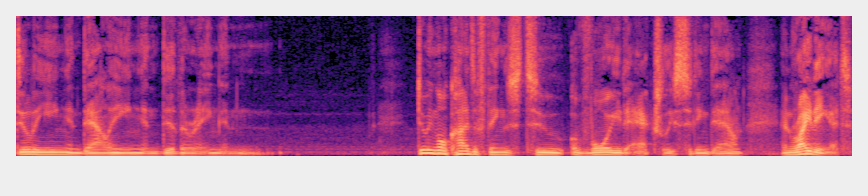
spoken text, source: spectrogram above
dillying and dallying and dithering and doing all kinds of things to avoid actually sitting down and writing it.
